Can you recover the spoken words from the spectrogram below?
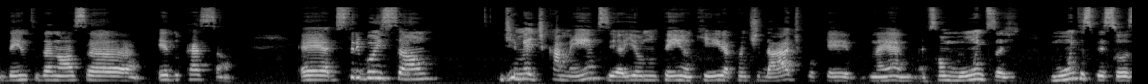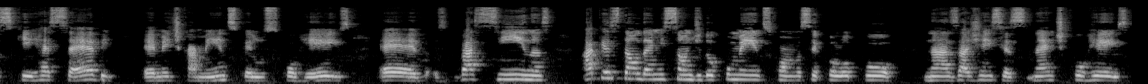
dentro da nossa educação. É, distribuição de medicamentos, e aí eu não tenho aqui a quantidade, porque né, são muitos, muitas pessoas que recebem é, medicamentos pelos Correios, é, vacinas, a questão da emissão de documentos, como você colocou nas agências né, de correios,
